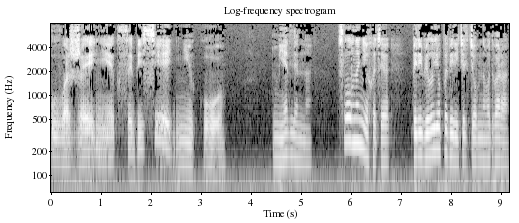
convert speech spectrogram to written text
уважение к собеседнику. Медленно, словно нехотя, перебил ее повелитель темного двора.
